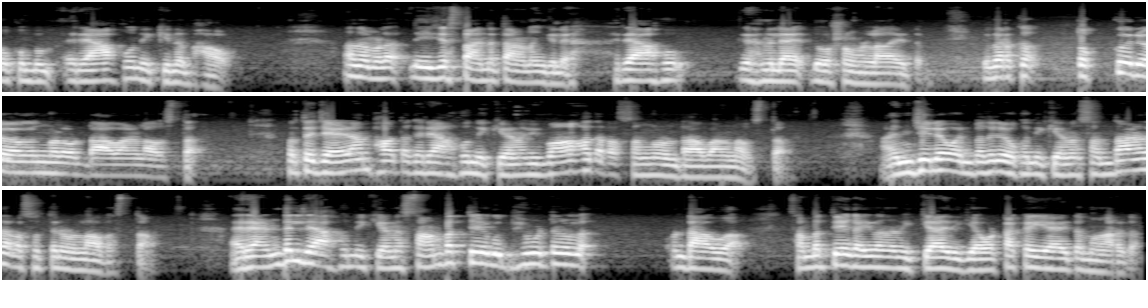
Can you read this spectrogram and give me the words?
നോക്കുമ്പം രാഹു നിൽക്കുന്ന ഭാവം. അത് നമ്മൾ നീചസ്ഥാനത്താണെങ്കിൽ രാഹു ഗ്രഹനില ദോഷമുള്ളതായിട്ടും ഇവർക്ക് ത്വക്ക് രോഗങ്ങൾ ഉണ്ടാവാനുള്ള അവസ്ഥ പ്രത്യേകിച്ച് ഏഴാം ഭാഗത്തൊക്കെ രാഹു നിൽക്കുകയാണ്. വിവാഹ തടസ്സങ്ങൾ ഉണ്ടാവാനുള്ള അവസ്ഥ. അഞ്ചിലോ ഒൻപതിലോ ഒക്കെ നിൽക്കുകയാണ് സന്താന തടസ്സത്തിനുള്ള അവസ്ഥ. രണ്ടിൽ രാഹു നിൽക്കുകയാണ്. സാമ്പത്തിക ബുദ്ധിമുട്ടുകൾ ഉണ്ടാവുക. സാമ്പത്തികം കൈവന്ന് നിൽക്കാതിരിക്കുക. ഒട്ടക്കൈയായിട്ട് മാറുക.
